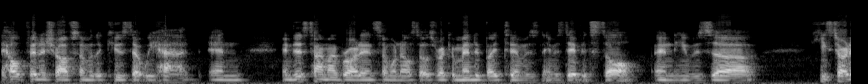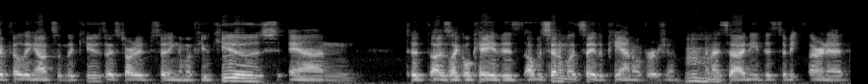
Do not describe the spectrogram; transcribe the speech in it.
help finish off some of the cues that we had. And and this time I brought in someone else that was recommended by Tim. His name is David Stahl, and he was uh, he started filling out some of the cues. I started sending him a few cues and to, I was like, okay, this. I would send him, let's say, the piano version, Mhm. and I said, I need this to be clarinet.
